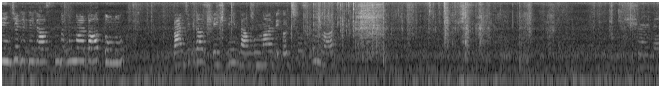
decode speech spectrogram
tencereleri aslında bunlar daha donuk. Bence biraz bekleyeyim ben bunlar bir açılsınlar. Şöyle.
